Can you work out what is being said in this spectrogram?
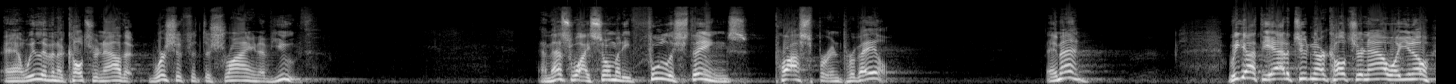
And we live in a culture now that worships at the shrine of youth. And that's why so many foolish things prosper and prevail. Amen. We got the attitude in our culture now, well, you know,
